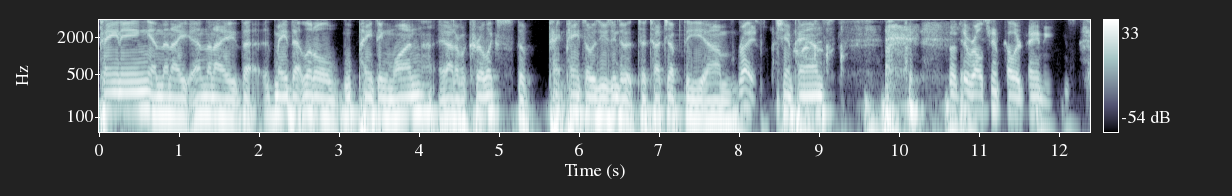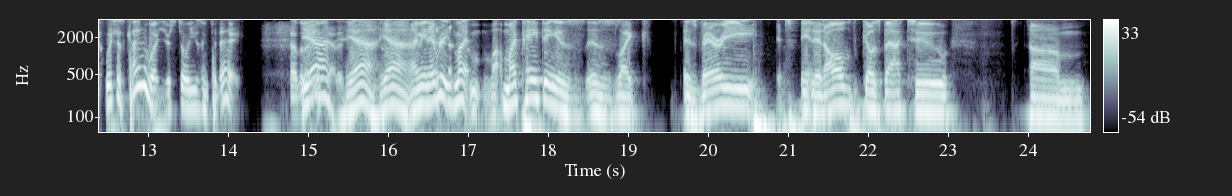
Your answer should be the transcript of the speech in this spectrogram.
painting, and then I and then I that, made that little painting one out of acrylics. The paints I was using to, to touch up the um, right chimpans. so they were all chimp colored paintings, which is kind of what you're still using today. Yeah, yeah, yeah. I mean, every my my painting is is like is very. It, it all goes back to um,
